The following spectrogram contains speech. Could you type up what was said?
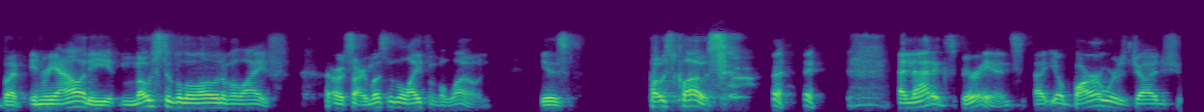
but in reality, most of the loan of a life, or sorry, most of the life of a loan is post close. and that experience, uh, you know, borrowers judge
